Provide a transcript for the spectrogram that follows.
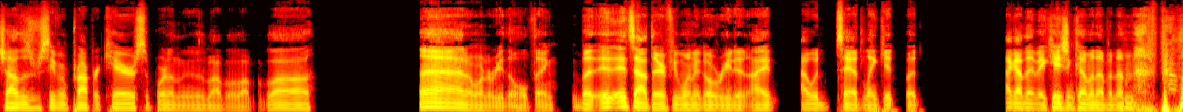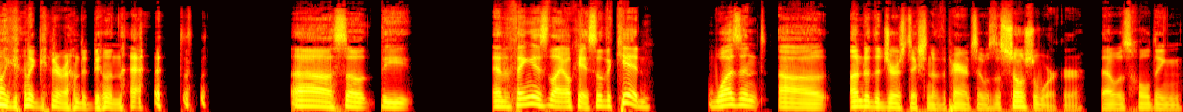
child is receiving proper care, support on the blah blah blah blah blah. Uh, I don't want to read the whole thing, but it, it's out there if you want to go read it. I I would say I'd link it, but I got that vacation coming up, and I'm not probably gonna get around to doing that. uh, so the and the thing is, like, okay, so the kid wasn't uh under the jurisdiction of the parents. It was a social worker that was holding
